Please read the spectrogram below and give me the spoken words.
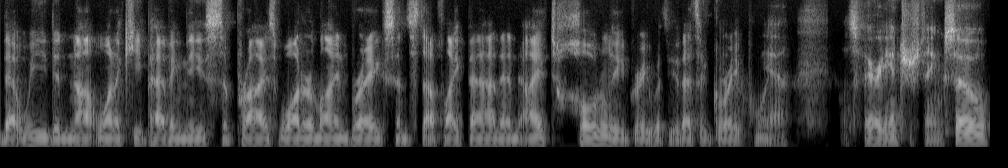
that we did not want to keep having these surprise water line breaks and stuff like that and I totally agree with you that's a great point. Yeah. That's very interesting. So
